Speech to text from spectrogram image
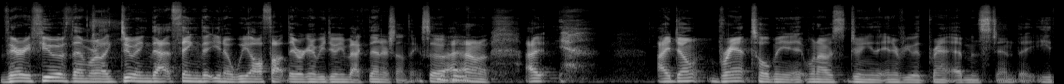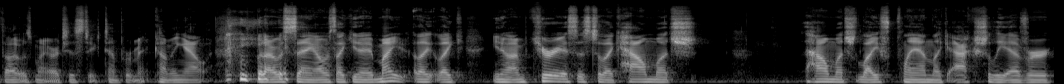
very few of them were like doing that thing that you know we all thought they were going to be doing back then or something. So I, I mm-hmm. don't know. I i don't brant told me when i was doing the interview with brant edmonston that he thought it was my artistic temperament coming out. But i was saying i was like you know it might like like you know i'm curious as to like how much how much life plan like actually ever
